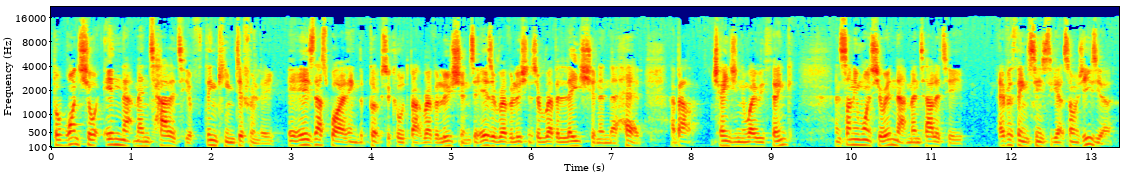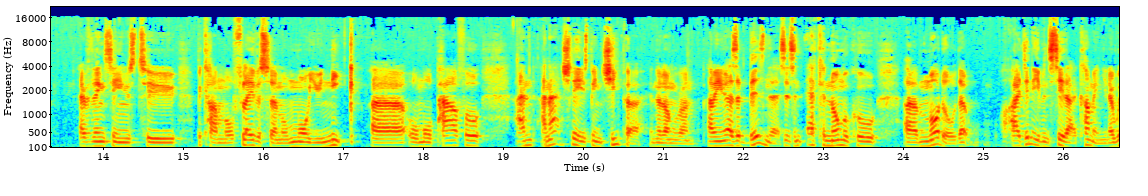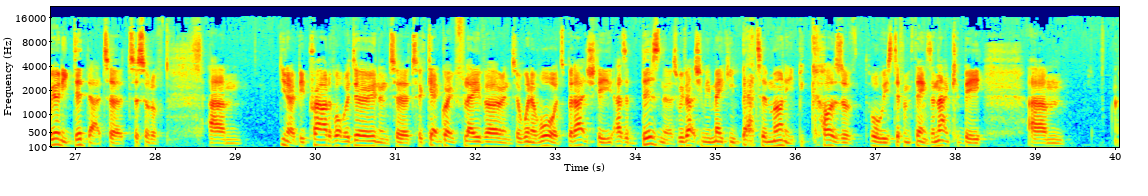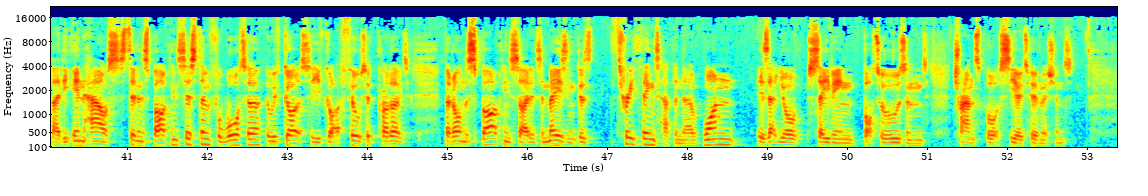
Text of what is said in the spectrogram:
but once you're in that mentality of thinking differently, it is that's why I think the books are called about revolutions. It is a revolution, it's a revelation in the head about changing the way we think. And suddenly, once you're in that mentality, everything seems to get so much easier. Everything seems to become more flavoursome or more unique uh, or more powerful. And, and actually, it's been cheaper in the long run. I mean, as a business, it's an economical uh, model that I didn't even see that coming. You know, we only did that to, to sort of. Um, you know, be proud of what we're doing and to, to get great flavour and to win awards. But actually, as a business, we've actually been making better money because of all these different things. And that could be um, like the in-house still and sparkling system for water that we've got. So you've got a filtered product, but on the sparkling side, it's amazing because three things happen there. One is that you're saving bottles and transport CO2 emissions.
